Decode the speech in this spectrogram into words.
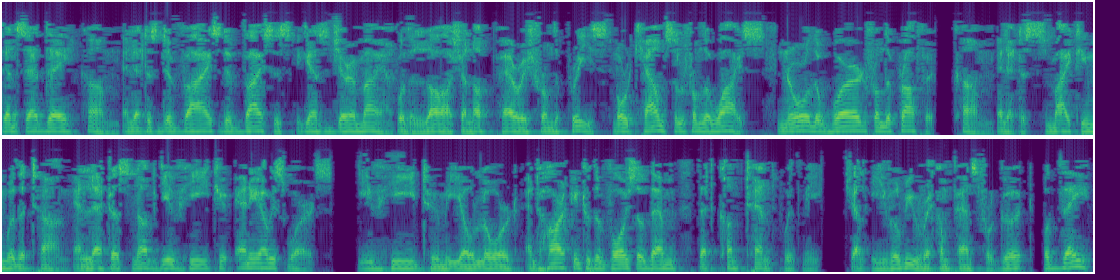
Then said they, Come, and let us devise devices against Jeremiah, for the law shall not perish from the priest, nor counsel from the wise, nor the word from the prophet. Come, and let us smite him with the tongue, and let us not give heed to any of his words. Give heed to me, O Lord, and hearken to the voice of them that contend with me. Shall evil be recompensed for good? For they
